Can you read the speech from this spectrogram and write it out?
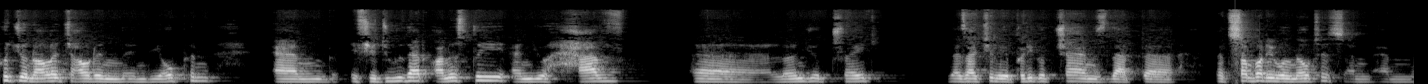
put your knowledge out in, in the open. And if you do that honestly and you have uh, learned your trade, there's actually a pretty good chance that uh, that somebody will notice and, and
